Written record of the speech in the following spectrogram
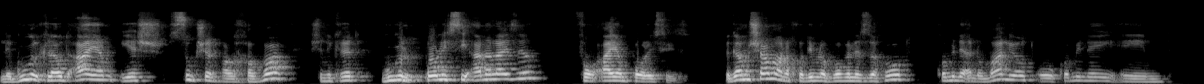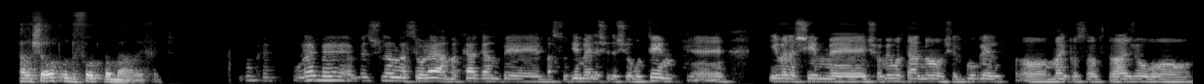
ל Google Cloud IAM יש סוג של הרחבה שנקראת Google Policy Analyzer for IAM Policies. וגם שם אנחנו יודעים לבוא ולזהות כל מיני אנומליות או כל מיני אה, הרשאות עודפות במערכת. אוקיי, okay. אולי באיזשהו שלב נעשה אולי העמקה גם בסוגים האלה של השירותים, אה, אם אנשים אה, שומעים אותנו של גוגל או מייקרוסופט או אג'ור או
